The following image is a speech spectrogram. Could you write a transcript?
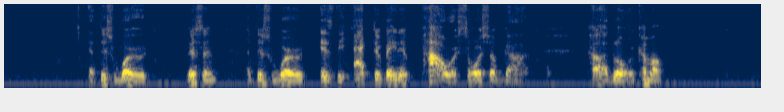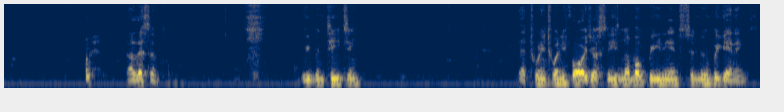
that this word, listen, that this word is the activated power source of God. Ha, glory. Come on. Now, listen, we've been teaching that 2024 is your season of obedience to new beginnings.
